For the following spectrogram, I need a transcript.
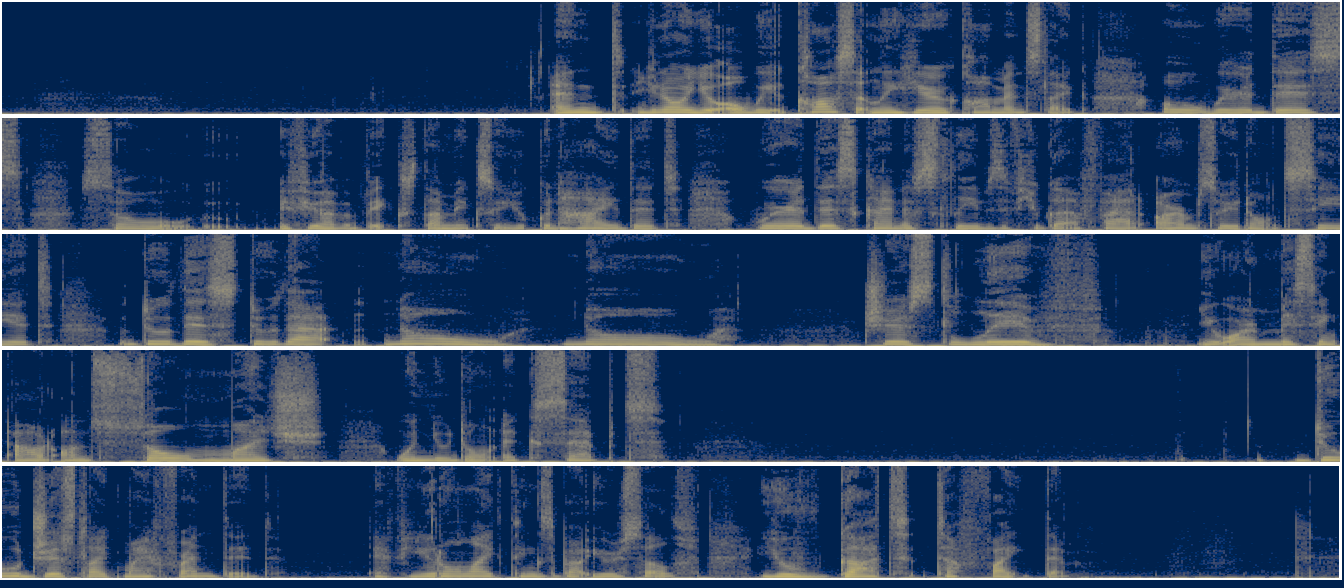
And you know you we constantly hear comments like oh wear this so if you have a big stomach so you can hide it. Wear this kind of sleeves if you got fat arms so you don't see it. Do this do that. No no. Just live. You are missing out on so much when you don't accept. Do just like my friend did. If you don't like things about yourself you've got to fight them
